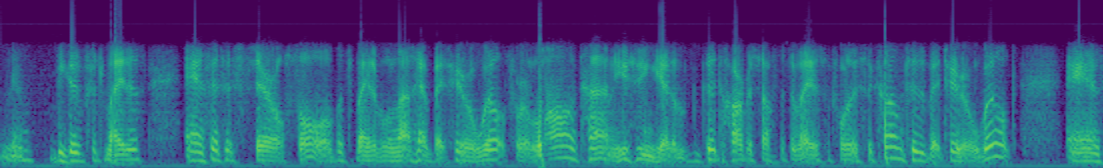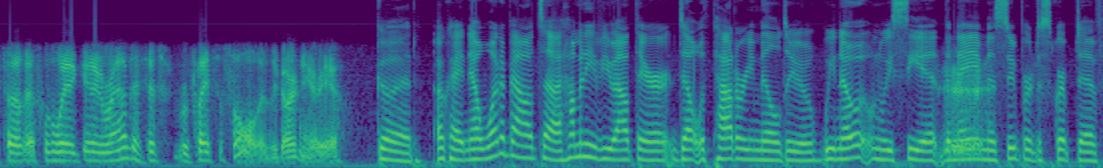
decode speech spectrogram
you know, be good for tomatoes. And since it's sterile soil, the tomato will not have bacterial wilt for a long time. Usually, you can get a good harvest off the tomatoes before they succumb to the bacterial wilt. And so that's one way of getting around is Just replace the soil in the garden area. Good. Okay. Now, what about uh, how many of you out there dealt with powdery mildew? We know it when we see it. The name is super descriptive.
